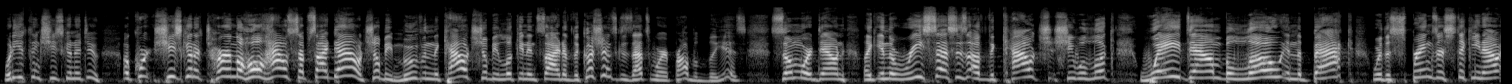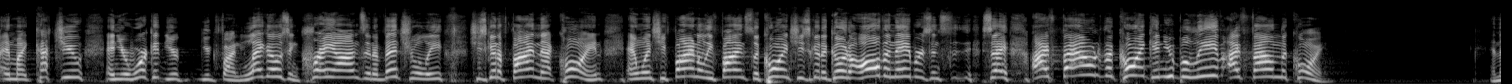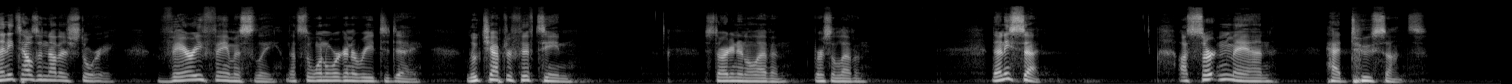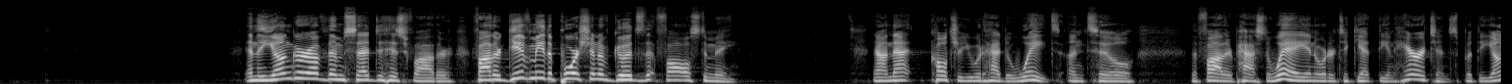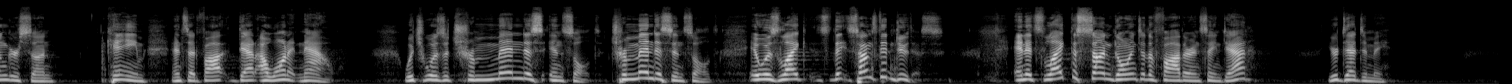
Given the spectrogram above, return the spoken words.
What do you think she's going to do? Of course, she's going to turn the whole house upside down. She'll be moving the couch. She'll be looking inside of the cushions because that's where it probably is. Somewhere down, like in the recesses of the couch, she will look way down below in the back where the springs are sticking out and might cut you. And you're working, you're, you find Legos and crayons, and eventually she's going to find that coin. And when she finally finds the coin, she's going to go to all the neighbors and say, I found the coin. Can you believe I found the coin? And then he tells another story, very famously. That's the one we're going to read today. Luke chapter 15, starting in 11, verse 11. Then he said, A certain man had two sons. And the younger of them said to his father, Father, give me the portion of goods that falls to me. Now, in that culture, you would have had to wait until the father passed away in order to get the inheritance. But the younger son came and said, Dad, I want it now, which was a tremendous insult. Tremendous insult. It was like, the sons didn't do this. And it's like the son going to the father and saying, Dad, you're dead to me.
